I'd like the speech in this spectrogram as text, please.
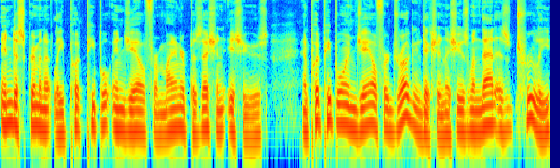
indiscriminately put people in jail for minor possession issues and put people in jail for drug addiction issues when that is truly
